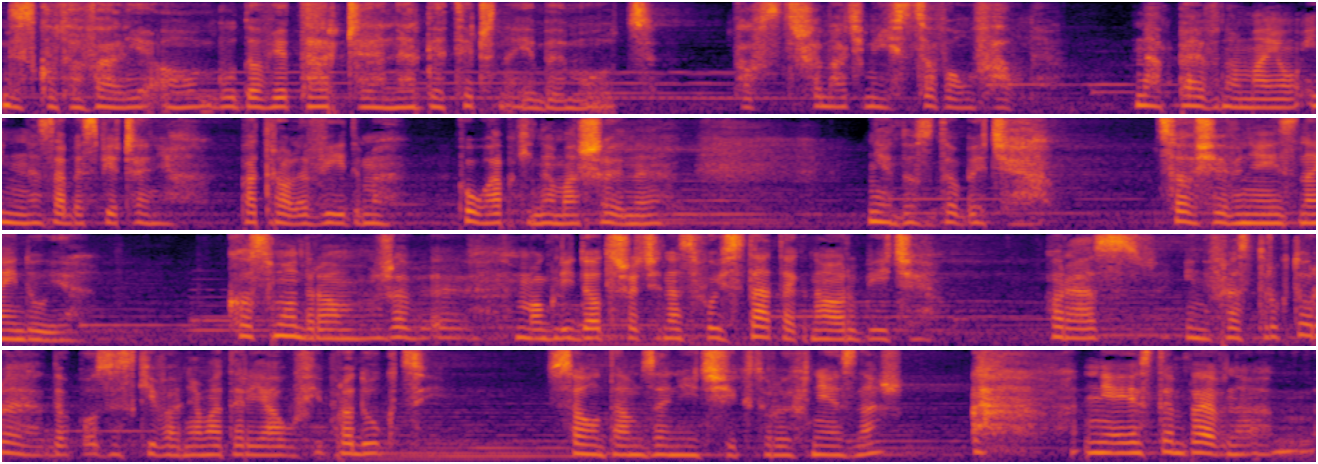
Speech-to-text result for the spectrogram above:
Dyskutowali o budowie tarczy energetycznej, by móc powstrzymać miejscową faunę. Na pewno mają inne zabezpieczenia. Patrole widm, pułapki na maszyny. Nie do zdobycia. Co się w niej znajduje? Kosmodrom, żeby mogli dotrzeć na swój statek na orbicie. Oraz infrastrukturę do pozyskiwania materiałów i produkcji. Są tam zenici, których nie znasz? Nie jestem pewna. M-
